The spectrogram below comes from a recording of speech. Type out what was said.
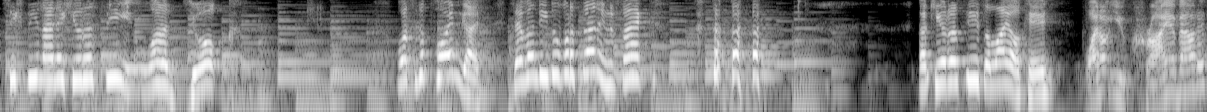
69 accuracy. What a joke. What's the point, guys? 72% in fact. accuracy is a lie, okay? Why don't you cry about it?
